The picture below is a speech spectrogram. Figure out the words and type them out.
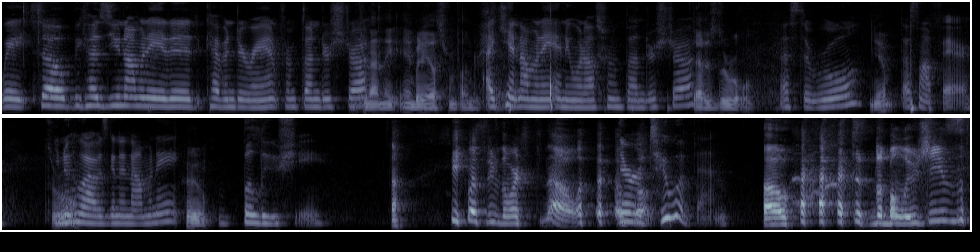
Wait, so because you nominated Kevin Durant from You Thunderstruck, cannot name anybody else from Thunderstruck. I can't nominate anyone else from Thunderstruck. That is the rule. That's the rule. Yep. That's not fair. You know who I was gonna nominate? Who? Belushi. He wasn't even the worst. No. There are two of them. Oh, just the Belushis?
